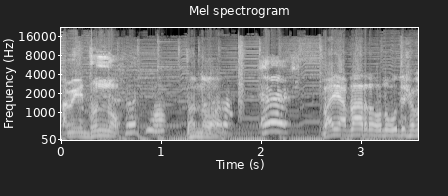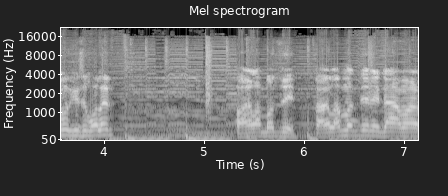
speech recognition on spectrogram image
আমি ধন্য। ধন্যবাদ। ভাই আপনার অনুভূতি সম্পর্কে কিছু বলেন। পাগলা মসজিদ। পাগলা মসজিদ এটা আমার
